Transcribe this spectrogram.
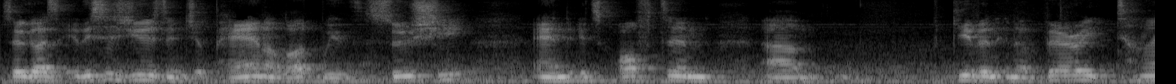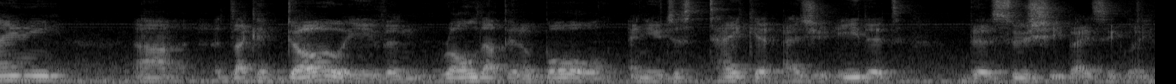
So, guys, this is used in Japan a lot with sushi, and it's often um, given in a very tiny, uh, like a dough, even rolled up in a ball, and you just take it as you eat it, the sushi basically.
